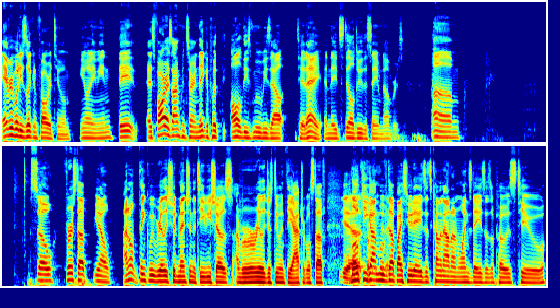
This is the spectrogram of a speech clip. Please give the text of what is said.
everybody's looking forward to them. You know what I mean? They as far as I'm concerned, they could put all of these movies out today and they'd still do the same numbers. Um so first up, you know, I don't think we really should mention the TV shows. I mean, we're really just doing theatrical stuff. Yeah, Loki got moved good. up by two days. It's coming out on Wednesdays as opposed to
